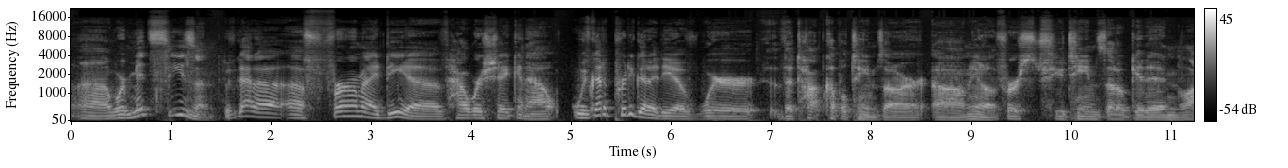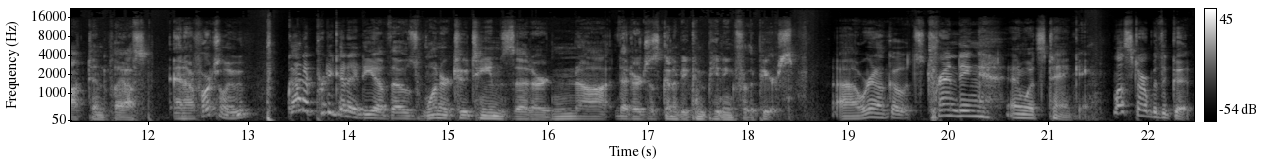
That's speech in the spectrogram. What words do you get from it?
Uh, we're mid-season. We've got a, a, firm idea of how we're shaking out. We've got a pretty good idea of where the top couple teams are. Um, you know, the first few teams that'll get in locked in playoffs. And unfortunately, we've got a pretty good idea of those one or two teams that are not that are just going to be competing for the peers. Uh, we're going to go what's trending and what's tanking. Let's start with the good.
